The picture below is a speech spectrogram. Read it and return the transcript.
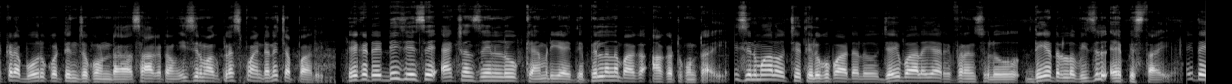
ఎక్కడ బోరు కొట్టించకుండా సాగటం ఈ సినిమాకు ప్లస్ పాయింట్ అనే చెప్పాలి. ఇక టెడ్డీ చేసే యాక్షన్ సీన్లు కామెడీ అయితే పిల్లలను బాగా ఆకట్టుకుంటాయి. ఈ సినిమాలో వచ్చే తెలుగు పాటలు జై బాలయ్య రిఫరెన్సులు థియేటర్లో విజిల్ ఏపిస్తాయి. అయితే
